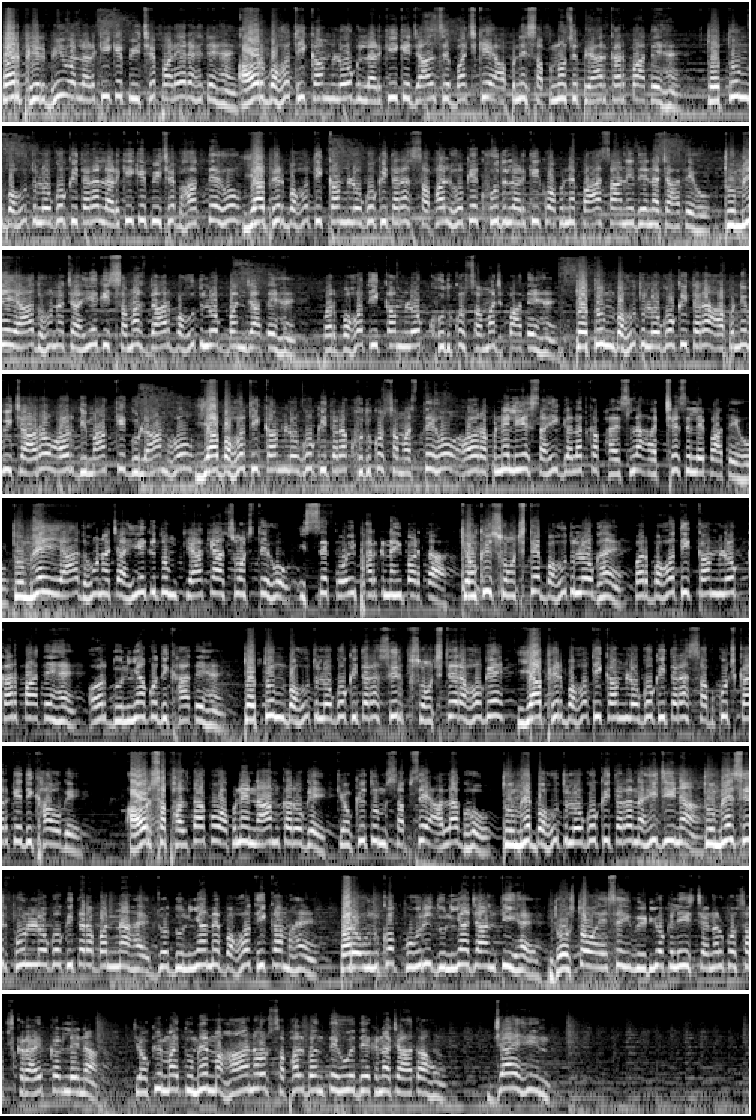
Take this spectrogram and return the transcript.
पर फिर भी वो लड़की के पीछे पड़े रहते हैं और बहुत ही कम लोग लड़की के जाल से बच के अपने सपनों से प्यार कर पाते हैं। तो तुम बहुत लोगों की तरह लड़की के पीछे भागते हो या फिर बहुत ही कम लोगों की तरह सफल होके खुद लड़की को अपने पास आने देना चाहते हो? तुम्हें याद होना चाहिए कि समझदार बहुत लोग बन जाते हैं। पर बहुत ही कम लोग खुद को समझ पाते हैं। तो तुम बहुत लोगों की तरह अपने विचारों और दिमाग के गुलाम हो, या बहुत ही कम लोगों की तरह खुद को समझते हो और अपने लिए सही गलत का फैसला अच्छे से ले पाते हो। तुम्हें याद होना चाहिए कि तुम क्या क्या सोचते हो, इससे कोई फ़र्क नहीं पड़ता, क्योंकि सोचते बहुत लोग हैं, पर बहुत ही कम लोग कर पाते हैं और दुनिया को दिखाते हैं। तो तुम बहुत लोगों की तरह सिर्फ़ सोचते रहोगे, या फिर बहुत ही कम लोगों की तरह सब कुछ करके दिखाओगे? और सफलता को अपने नाम करोगे, क्योंकि तुम सबसे अलग हो। तुम्हें बहुत लोगों की तरह नहीं जीना। तुम्हें सिर्फ़ उन लोगों की तरह बनना है, जो दुनिया में बहुत ही कम है, पर उनको पूरी दुनिया जानती है। दोस्तों, ऐसे ही वीडियो के लिए इस चैनल को सब्सक्राइब कर लेना, क्योंकि मैं तुम्हें महान और सफल बनते हुए देखना चाहता हूँ। जय हिंद।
